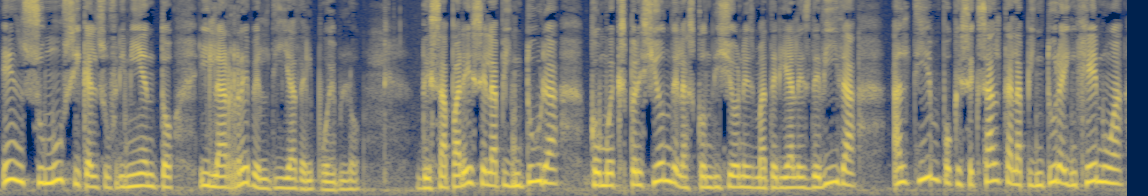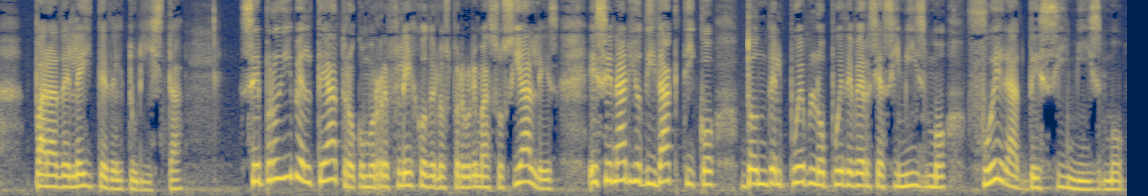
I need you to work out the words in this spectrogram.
en su música el sufrimiento y la rebeldía del pueblo. Desaparece la pintura como expresión de las condiciones materiales de vida, al tiempo que se exalta la pintura ingenua para deleite del turista. Se prohíbe el teatro como reflejo de los problemas sociales, escenario didáctico donde el pueblo puede verse a sí mismo fuera de sí mismo.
